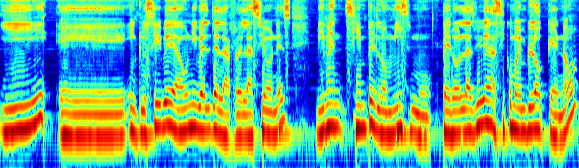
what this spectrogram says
y eh, inclusive a un nivel de las relaciones viven siempre lo mismo, pero las viven así como en bloque, ¿no?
